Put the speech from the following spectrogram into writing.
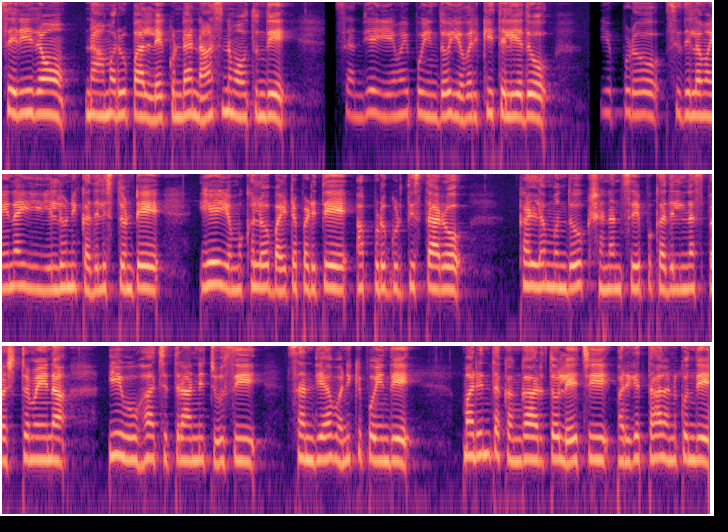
శరీరం నామరూపాలు లేకుండా నాశనం అవుతుంది సంధ్య ఏమైపోయిందో ఎవరికీ తెలియదు. ఎప్పుడో శిథిలమైన ఈ ఇల్లుని కదిలిస్తుంటే ఏ ఎముకలో బయటపడితే అప్పుడు గుర్తిస్తారో. కళ్ళ ముందు క్షణంసేపు కదిలిన స్పష్టమైన ఈ ఊహా చిత్రాన్ని చూసి సంధ్య వణికిపోయింది. మరింత కంగారుతో లేచి పరిగెత్తాలనుకుంది.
